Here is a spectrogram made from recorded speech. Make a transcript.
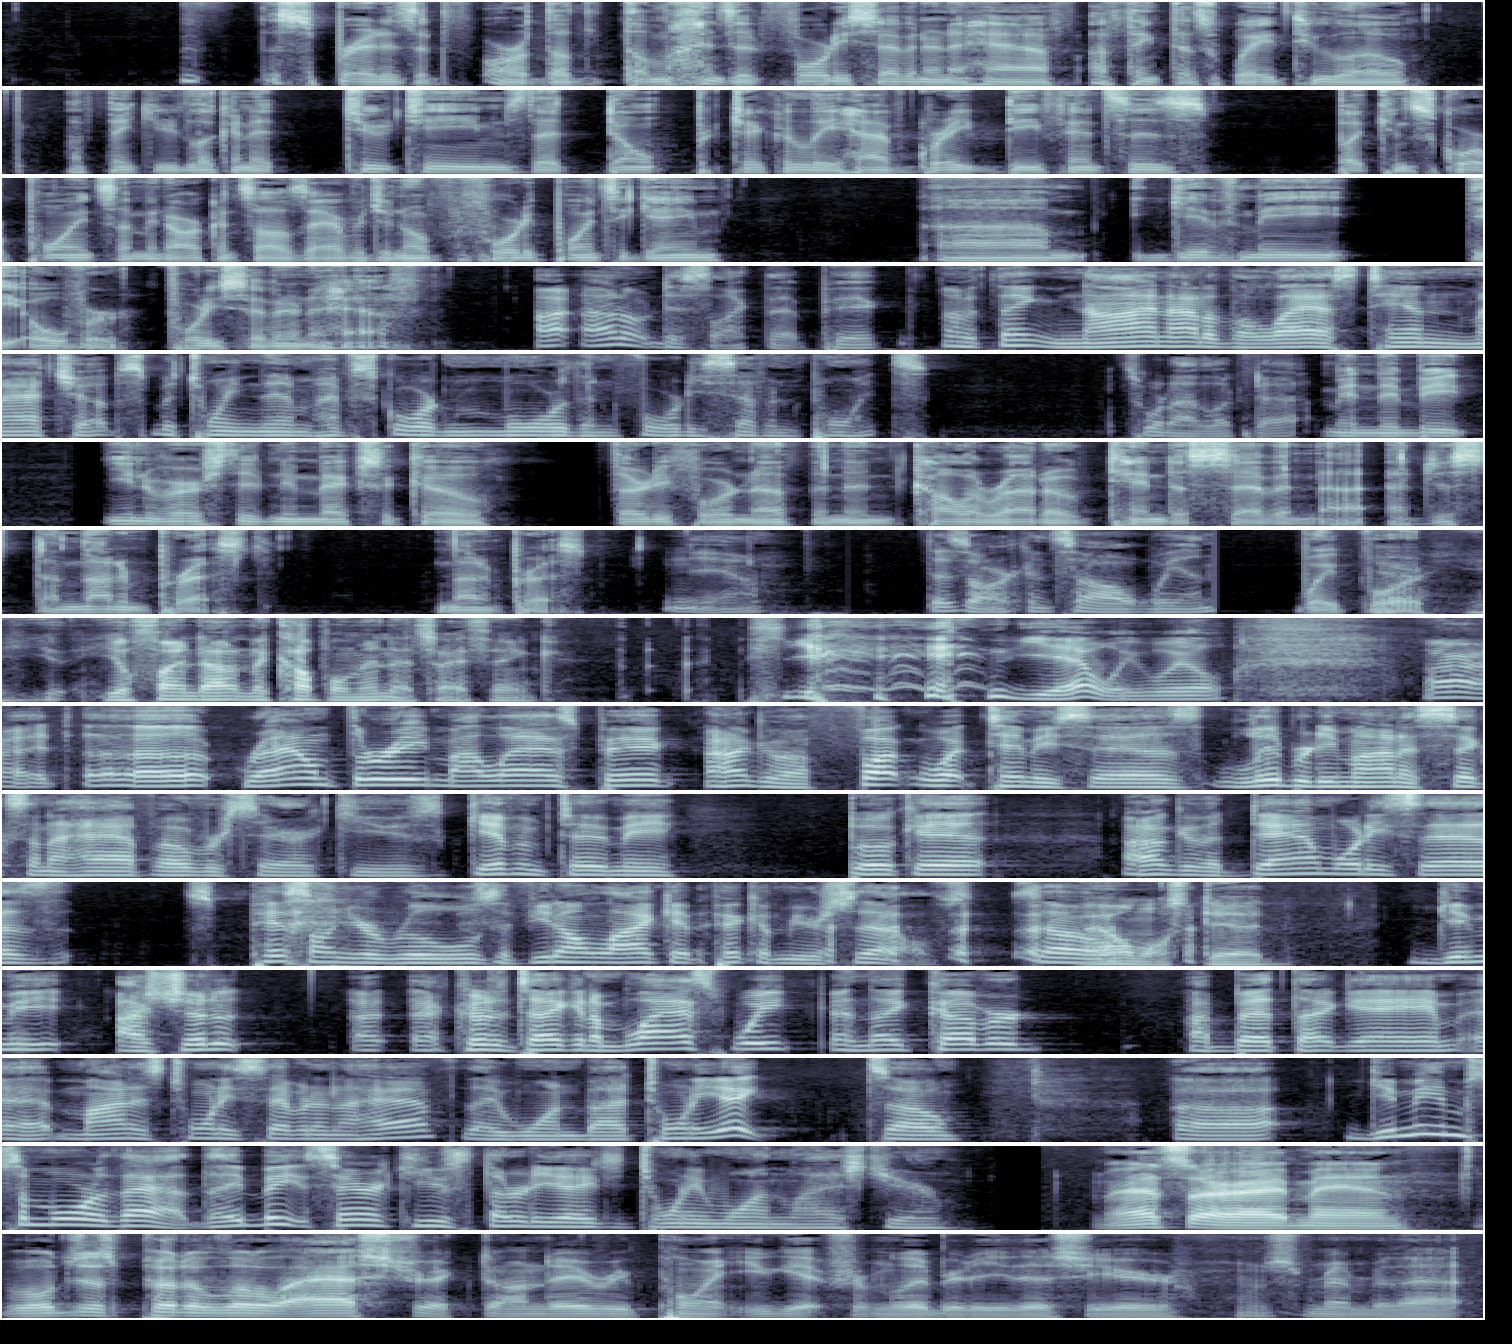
The spread is at, or the, the line's at 47 and a half. I think that's way too low. I think you're looking at two teams that don't particularly have great defenses, but can score points. I mean, Arkansas is averaging over 40 points a game. Um, give me the over 47 and a half. I, I don't dislike that pick. I think nine out of the last 10 matchups between them have scored more than 47 points. That's what I looked at. I mean, they beat University of New Mexico 34 nothing and Colorado 10 to 7. I, I just, I'm not impressed. not impressed. Yeah. Does Arkansas win? Wait for it. You, you'll find out in a couple minutes, I think. yeah, we will. All right. Uh, round three, my last pick. I don't give a fuck what Timmy says. Liberty minus six and a half over Syracuse. Give him to me. Book it. I don't give a damn what he says. Piss on your rules. If you don't like it, pick them yourselves. So I So almost did. give me. I should have. I, I could have taken them last week, and they covered. I bet that game at minus 27 and a half. They won by 28. So uh, give me some more of that. They beat Syracuse 38 to 21 last year. That's all right, man. We'll just put a little asterisk onto every point you get from Liberty this year. Just remember that.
